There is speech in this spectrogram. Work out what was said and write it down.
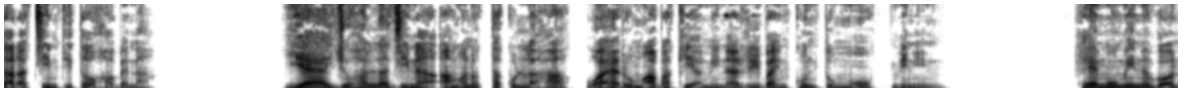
তারা চিন্তিত হবে না। ইয়াই জুহাল্লা জিনা আমানুত্তাকুল্লাহা ওয়ারু মাবাকিয়া মিনার রিবাইন কুন্তুম মো মিনিন হে মুমিনগণ,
